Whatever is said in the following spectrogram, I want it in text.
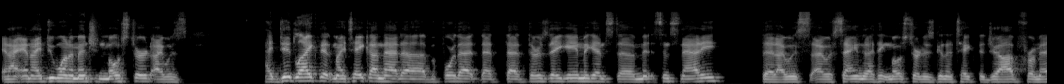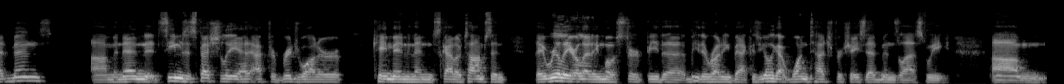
and I and I do want to mention Mostert. I was I did like that. My take on that uh, before that that that Thursday game against uh, Cincinnati. that I was I was saying that I think Mostert is going to take the job from Edmonds. Um, and then it seems, especially after Bridgewater came in, and then Skylar Thompson, they really are letting Mostert be the be the running back because you only got one touch for Chase Edmonds last week. Um,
